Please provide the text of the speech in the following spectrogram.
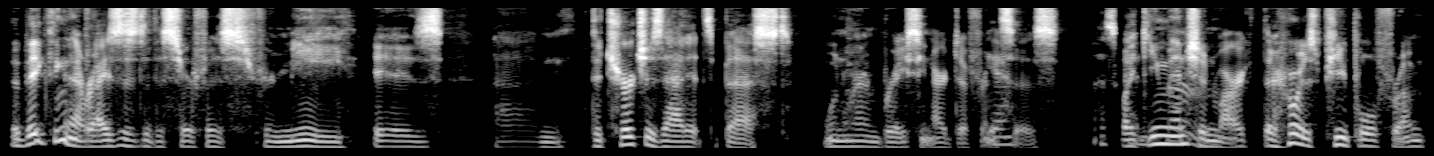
the big thing that rises to the surface for me is um, the church is at its best when we're embracing our differences. Yeah, like you mentioned, Mark, there was people from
